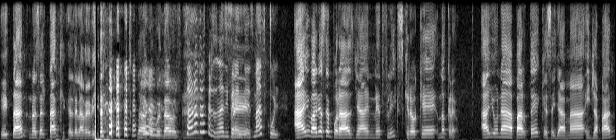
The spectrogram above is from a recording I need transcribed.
Y Tan no es el tank, el de la bebida. No lo confundamos. Son otras personas diferentes, Sí. más cool. Hay varias temporadas ya en Netflix, creo que, no creo. Hay una parte que se llama In Japan,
